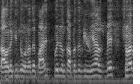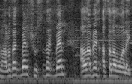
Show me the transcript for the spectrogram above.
তাহলে কিন্তু ওনাদের বাড়ির পর্যন্ত আপনাদেরকে নিয়ে আসবে। সবাই ভালো থাকবেন, সুস্থ থাকবেন। আল্লাহ হাফেজ, আসসালামু আলাইকুম।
